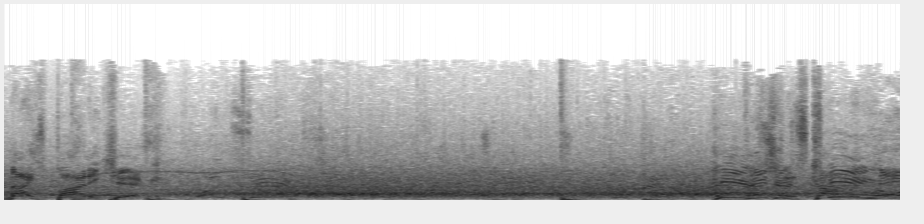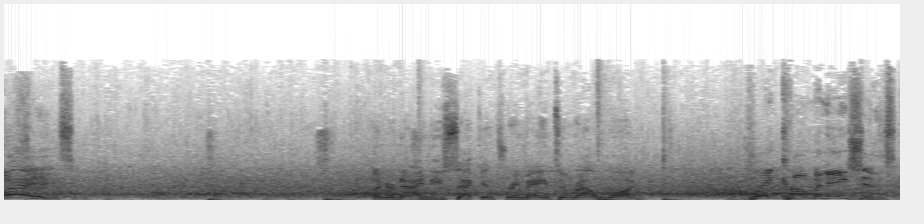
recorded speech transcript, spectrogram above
Nice body kick. He is Vicious just teeing away. Under 90 seconds remains in round one. Great combinations.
